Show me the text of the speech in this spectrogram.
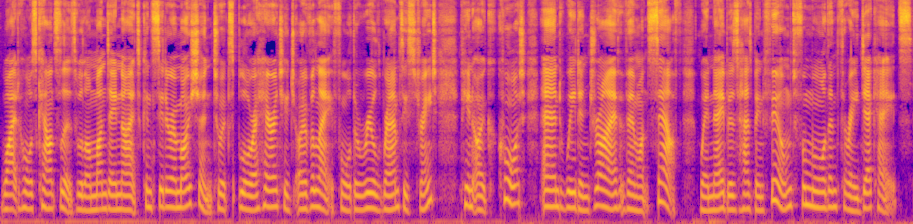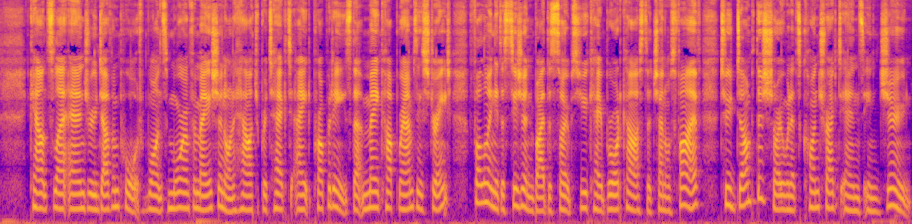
Whitehorse councillors will on Monday night consider a motion to explore a heritage overlay for the real Ramsay Street, Pin Oak Court, and Weedon Drive, Vermont South, where Neighbours has been filmed for more than three decades. Councillor Andrew Davenport wants more information on how to protect eight properties that make up Ramsay Street following a decision by the UK broadcaster Channels 5 to dump the show when its contract ends in June.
